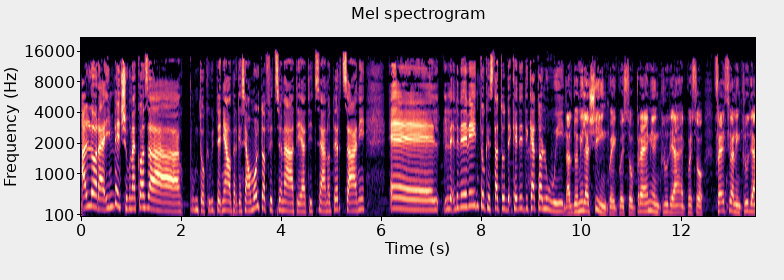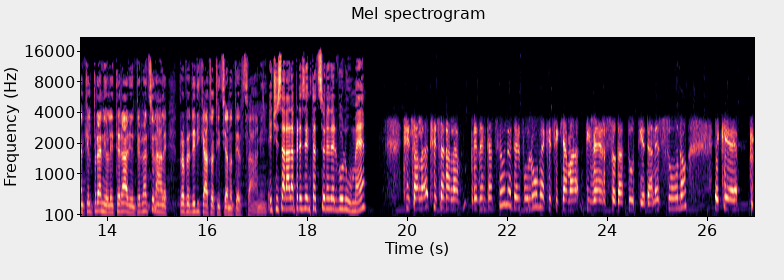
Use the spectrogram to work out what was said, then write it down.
Allora, invece una cosa appunto che cui teniamo perché siamo molto affezionati a Tiziano Terzani è l'evento che è, stato de- che è dedicato a lui. Dal 2005 questo premio include questo festival include anche il premio letterario internazionale proprio dedicato a Tiziano Terzani. E ci sarà la presentazione del volume? Ci sarà, ci sarà la presentazione del volume che si chiama Diverso da tutti e da nessuno e che,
